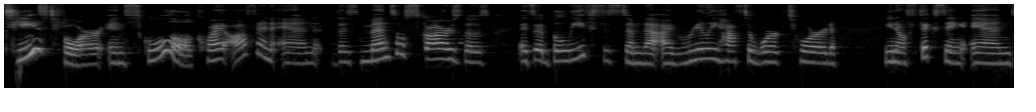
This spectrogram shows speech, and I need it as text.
teased for in school quite often, and this mental scars, those it's a belief system that I really have to work toward, you know, fixing. And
